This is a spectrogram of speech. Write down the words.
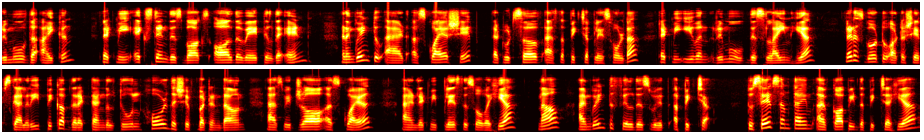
remove the icon. Let me extend this box all the way till the end. And I'm going to add a square shape that would serve as the picture placeholder. Let me even remove this line here. Let us go to Auto Shapes Gallery, pick up the rectangle tool, hold the shift button down as we draw a square and let me place this over here. Now I'm going to fill this with a picture. To save some time, I've copied the picture here.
